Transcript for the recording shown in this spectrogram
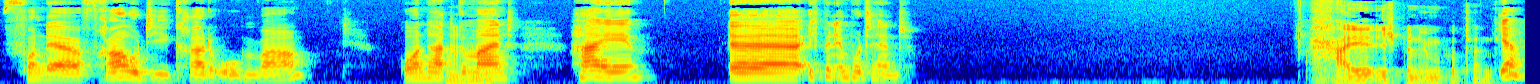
von der Frau, die gerade oben war, und hat mhm. gemeint, hi, äh, ich bin impotent. Hi, ich bin impotent. Ja.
